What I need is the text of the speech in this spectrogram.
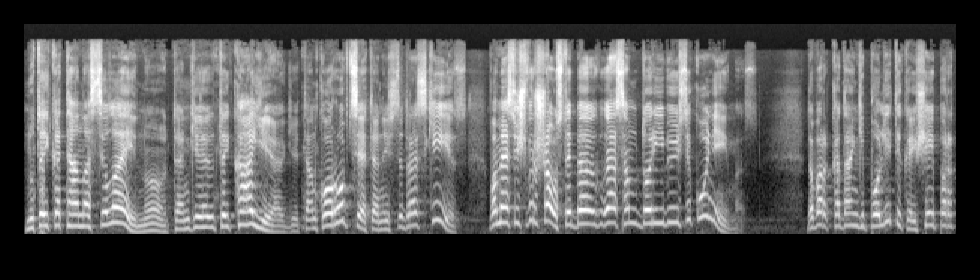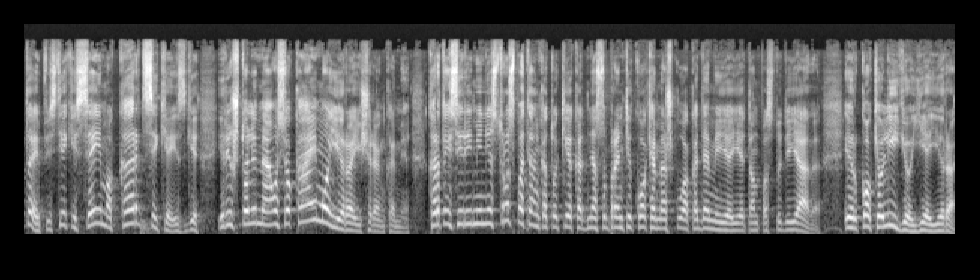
Nu tai, kad ten asilai, nu, tengi, tai ką jiegi, ten korupcija, ten išsidraskys. Va mes iš viršaus, tai be, esam darybių įsikūnymas. Dabar, kadangi politikai šiaip ar taip, vis tiek į Seimą kartsikeisgi ir iš tolimiausio kaimo yra išrenkami. Kartais ir į ministrus patenka tokie, kad nesupranti, kokią meškų akademiją jie ten pastudijavę ir kokio lygio jie yra.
